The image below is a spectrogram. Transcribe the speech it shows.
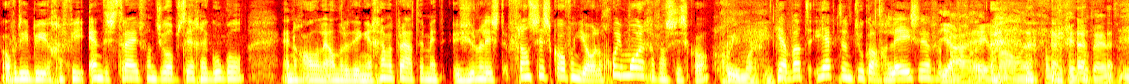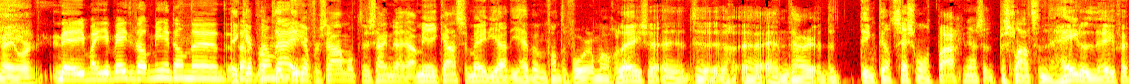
Over die biografie en de strijd van Jobs tegen Google en nog allerlei andere dingen gaan we praten met journalist Francisco van Jolen. Goedemorgen Francisco. Goedemorgen. Ja, wat, je hebt het natuurlijk al gelezen. Ja, helemaal, hè, van begin tot eind. Nee hoor. Nee, maar je weet wel meer dan uh, Ik heb wat dingen verzameld. Er zijn uh, Amerikaanse media die hebben hem van tevoren mogen lezen. Uh, de, en daar, de ding telt 600 pagina's. Het beslaat zijn hele leven.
